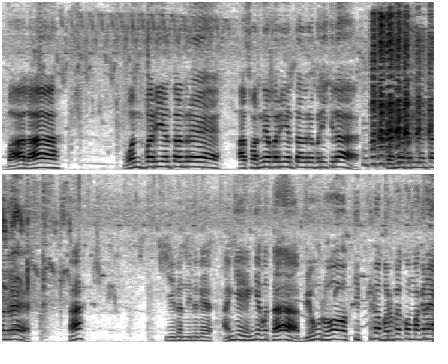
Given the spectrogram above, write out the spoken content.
ಬಾಲ ಒಂದು ಬರಿ ಅಂತಂದರೆ ಆ ಸೊನ್ನೆ ಬರಿ ಅಂತಂದರೆ ಬರೀಕಿಲ್ಲ? ಸೊನ್ನೆ ಬರಿ ಅಂತಂದರೆ ಹಾಂ ಈಗ ನಿನಗೆ ಹಂಗೆ ಹೆಂಗೆ ಗೊತ್ತಾ? ಬೆವರು ಕಿತ್ಕ ಬರಬೇಕು ಮಗನೇ.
